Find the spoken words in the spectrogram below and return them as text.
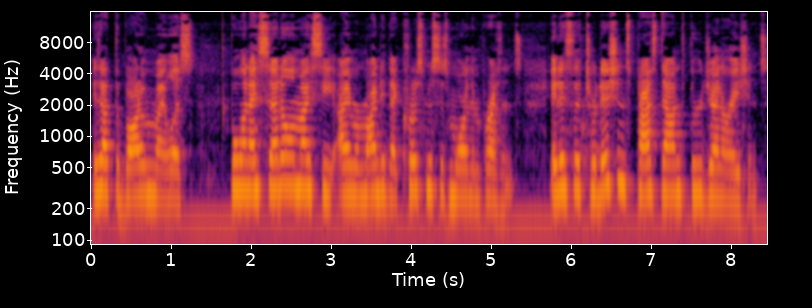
is at the bottom of my list. But when I settle in my seat, I am reminded that Christmas is more than presents. It is the traditions passed down through generations.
